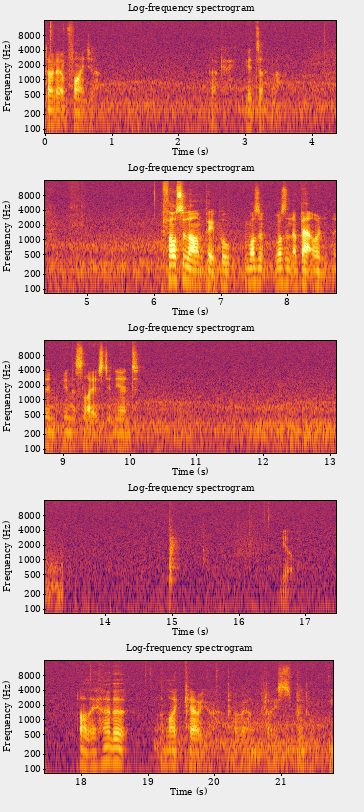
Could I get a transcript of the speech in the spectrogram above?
Don't let them find you. Okay, it's over. False alarm, people. It wasn't wasn't a battle in, in, in the slightest in the end. Yeah. Oh, they had a, a light carrier around the place. Maybe we,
